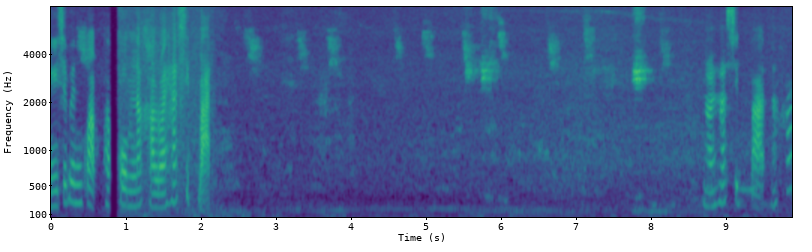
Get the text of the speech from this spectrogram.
นี้จะเป็นกวักพระพรมนะคะร้อยห้าสิบบาท ร้อยห้าสิบบาทนะคะ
